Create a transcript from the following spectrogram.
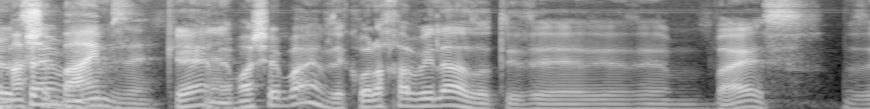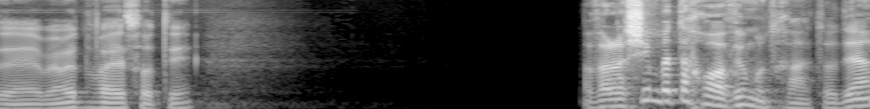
למה שבא. עם זה. כן, כן. למה שבא עם זה, כל החבילה הזאת, זה, זה, זה מבאס, זה באמת מבאס אותי. אבל אנשים בטח אוהבים אותך, אתה יודע?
